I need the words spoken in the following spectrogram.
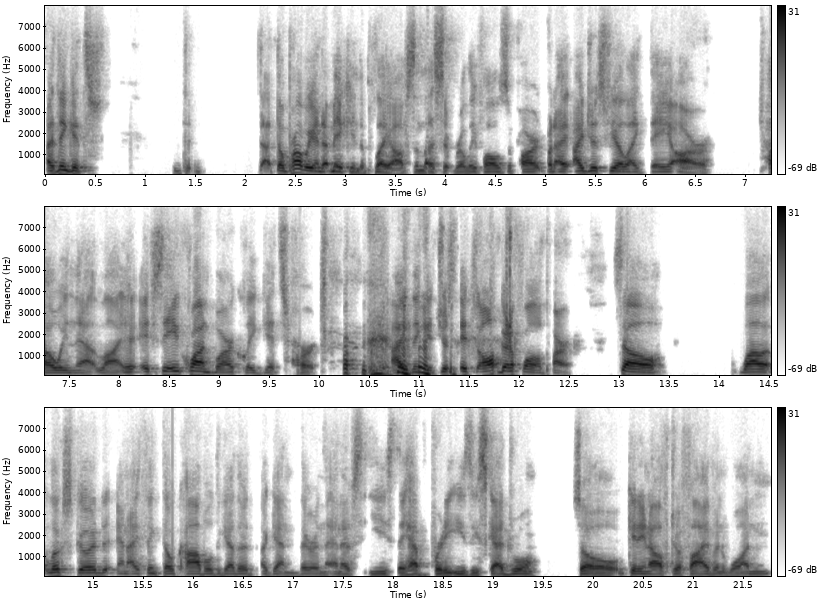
I think it's they'll probably end up making the playoffs unless it really falls apart. But I, I just feel like they are towing that line. If Saquon Barkley gets hurt, I think it just it's all going to fall apart. So while it looks good, and I think they'll cobble together again, they're in the NFC East. They have a pretty easy schedule. So getting off to a five and one,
